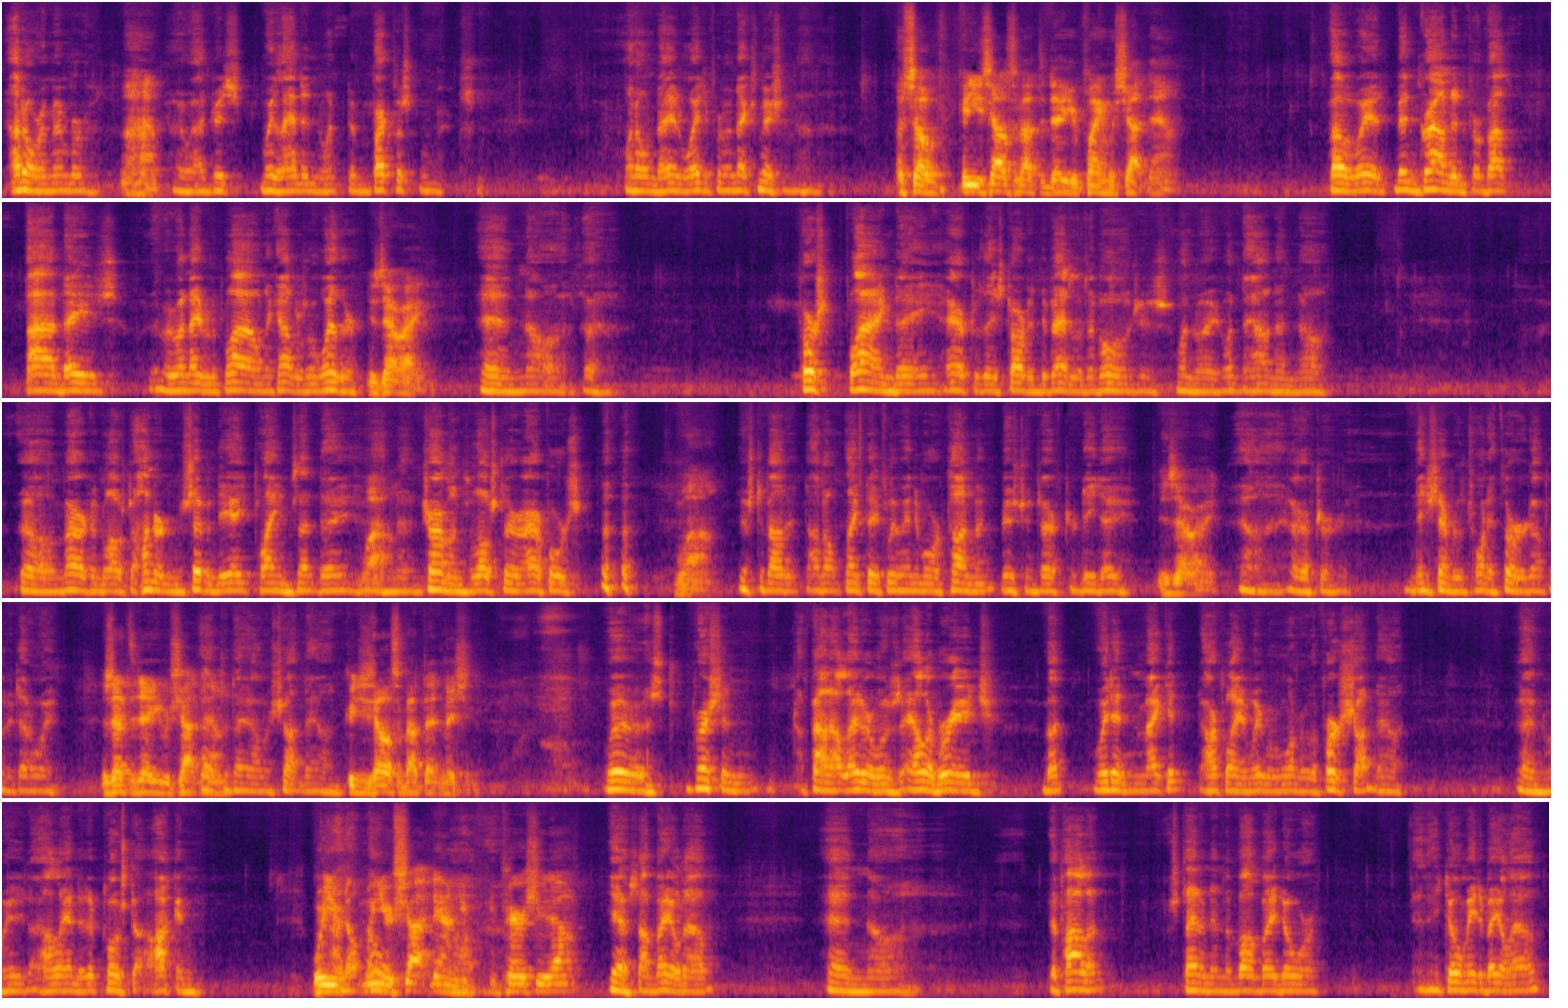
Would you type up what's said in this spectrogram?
I don't remember. uh huh. I just we landed and went to breakfast and went on day and waited for the next mission. So can you tell us about the day your plane was shot down? Well, we had been grounded for about five days. We weren't able to fly on account of the weather. Is that right? And uh, the first flying day after they started the Battle of the Bulge is when we went down and uh, the Americans lost 178 planes that day. Wow. And the Germans lost their Air Force Wow. just about it. I don't think they flew any more convent missions after D-Day, Is that right? uh, after December the 23rd, I'll put it that way. Is that the day you were shot That's the down? day I was shot down. Could you tell us about that mission? Well, the impression I found out later was Eller Bridge, but we didn't make it. Our plane, we were one of the first shot down. And we, I landed up close to Aachen. When you when you're shot down, you, you parachute out. Yes, I bailed out. And uh, the pilot standing in the bomb bay door, and he told me to bail out.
